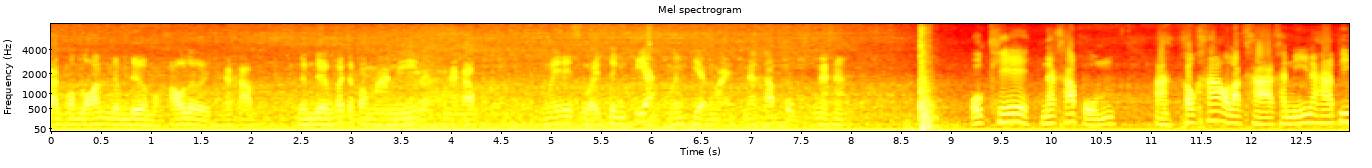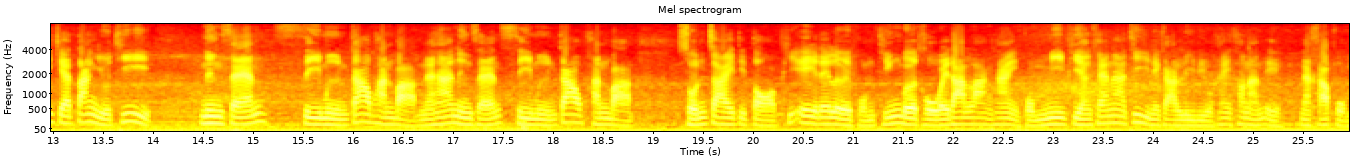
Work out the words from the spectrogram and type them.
การความร้อนเดิมๆของเขาเลยนะครับ เดิมๆก็จะประมาณนี้แหละนะครับ ไม่ได้สวยตึงเปี้ยเหมือนเปลี่ยนใหม่นะครับผมนะฮะโอเคนะครับผมอะคร่าวๆราคาคันนี้นะฮะพี่แกตั้งอยู่ที่ 1 4 9 0 0 0 บาทนะฮะ1 4 9 0 0 0 บาท สนใจติดต่อพี่เอได้เลย ผมทิ้งเบอร์โทรไว้ด้านล่างให้ ผมมีเพียงแค่หน้าที่ในการรีวิวให้เท่านั้นเองนะครับผม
